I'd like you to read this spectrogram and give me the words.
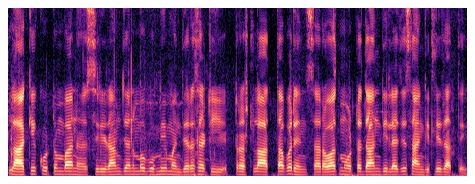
लाखे कुटुंबानं श्रीराम जन्मभूमी मंदिरासाठी ट्रस्टला आत्तापर्यंत सर्वात मोठं दान दिल्याचे सांगितले जाते.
